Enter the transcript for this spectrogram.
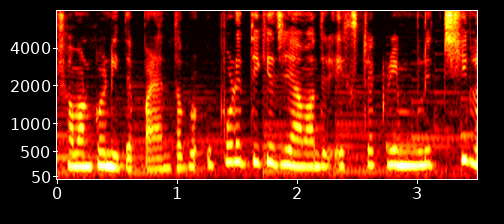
সমান করে নিতে পারেন। তারপর উপরের দিকে যে আমাদের এক্সট্রা ক্রিমগুলি ছিল,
